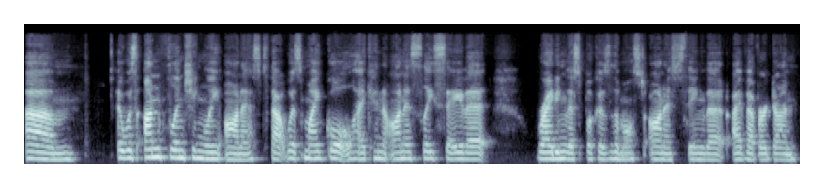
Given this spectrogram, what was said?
um, it was unflinchingly honest. That was my goal. I can honestly say that writing this book is the most honest thing that I've ever done.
